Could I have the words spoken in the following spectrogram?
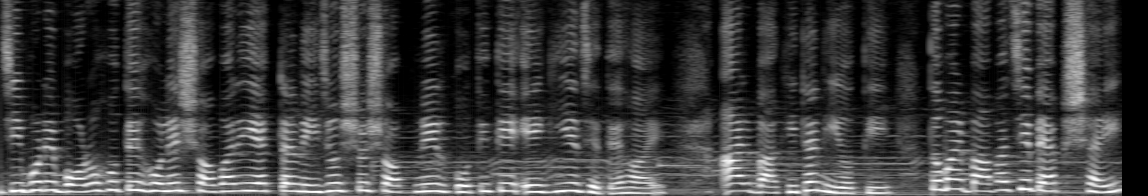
জীবনে বড় হতে হলে সবারই একটা নিজস্ব স্বপ্নের গতিতে এগিয়ে যেতে হয়। আর বাকিটা নিয়তি। তোমার বাবা যে ব্যবসায়ী,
